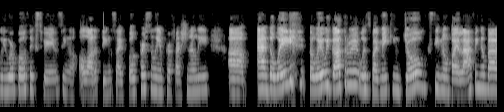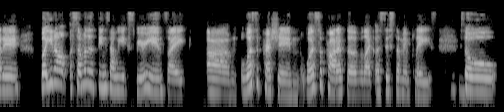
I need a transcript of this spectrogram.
we were both experiencing a, a lot of things, like both personally and professionally. Um, and the way the way we got through it was by making jokes, you know, by laughing about it. But you know, some of the things that we experienced, like um was depression was a product of like a system in place so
